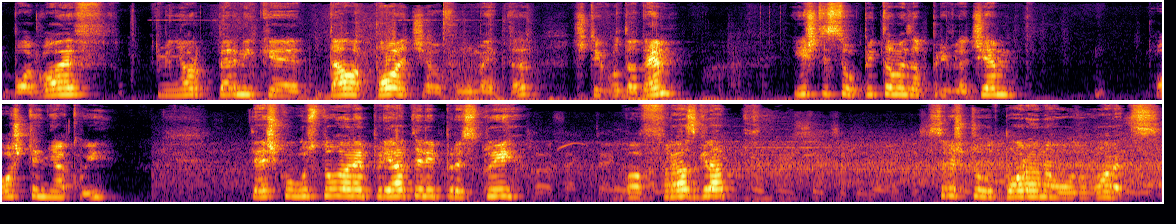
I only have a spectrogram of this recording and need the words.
Благоев, миньор Перник е дава повече в момента. Ще го дадем и ще се опитаме да привлечем още някои. Тежко гостуване, приятели, предстои в Разград срещу отбора на Лодогорец.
